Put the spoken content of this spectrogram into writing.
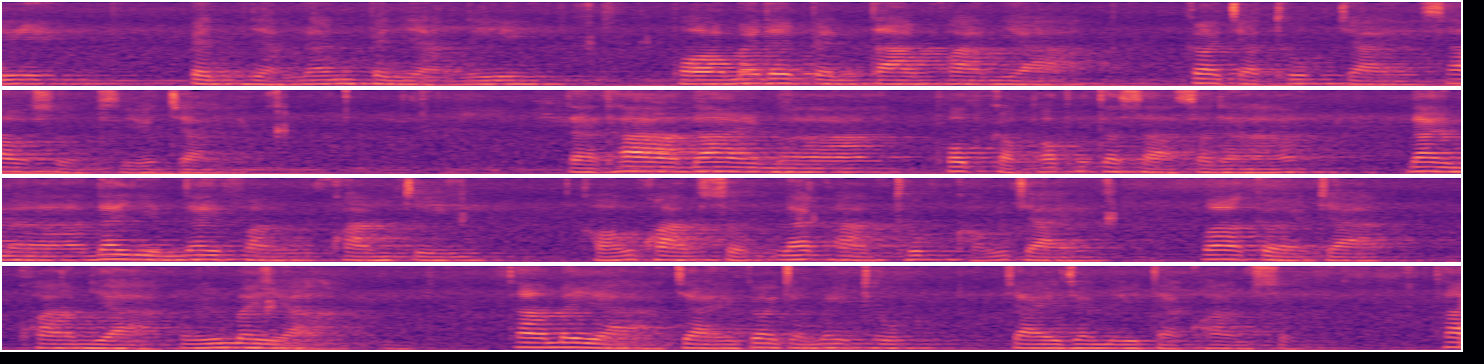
นี้ เป็นอย่างนั้นเป็นอย่างนี้ พอไม่ได้เป็นตามความอยาก ก็จะทุกข์ใจเศร้าโศกเสียใจ แต่ถ้าได้มาพบกับพระพุทธศาสนา ได้มาได้ยินได้ฟังความจริงของความสุขและความทุกข์ของใจ ว่าเกิดจากความอยากหรือไม่อยาก ถ้าไม่อยากใจก็จะไม่ทุกข์ ใจจะมีแต่ความสุข ถ้า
